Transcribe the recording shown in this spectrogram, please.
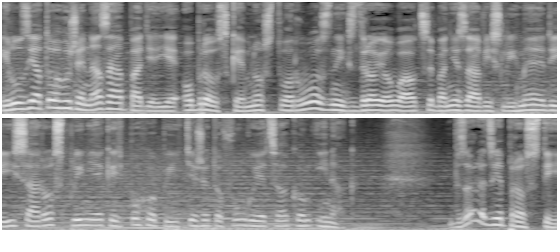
Ilúzia toho, že na západe je obrovské množstvo rôznych zdrojov a od seba nezávislých médií sa rozplynie, keď pochopíte, že to funguje celkom inak. Vzorec je prostý.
